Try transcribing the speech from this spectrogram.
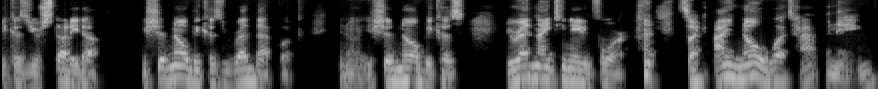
because you're studied up. You should know because you read that book. You know, you should know because you read 1984. it's like, I know what's happening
